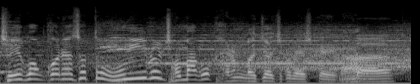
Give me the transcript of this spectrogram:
제공권에서 또 우위를 점하고 가는 거죠. 지금 SK가. 네.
